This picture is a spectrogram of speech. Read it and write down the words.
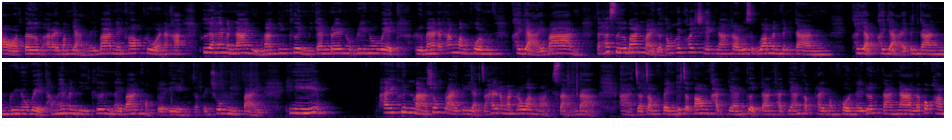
ต่อเติมอะไรบางอย่างในบ้านในครอบครัวนะคะ เพื่อให้มันน่าอยู่มากยิ่งขึ้น มีการรีโนเวทหรือแม้กระทั่งบางคนขยายบ้าน แต่ถ้าซื้อบ้านใหม่เดี๋ยวต้องค่อย ๆ เช็คนะ เรารู้สึกว่ามันเป็นการ ขยับขยายเป็นการรีโนเวททำให้มันดีขึ้นในบ้านของตัวเองจะเป็นช่วงนี้ไป ทีนี้ไพ่ขึ้นมาช่วงปลายปีอยากจะให้ระมัดระวังหน่อยสามดาบ อาจจะจำเป็นที่จะต้องขัดแย้งเกิดการขัดแย้งกับใครบางคนในเรื่องการงานแล้วก็ความ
